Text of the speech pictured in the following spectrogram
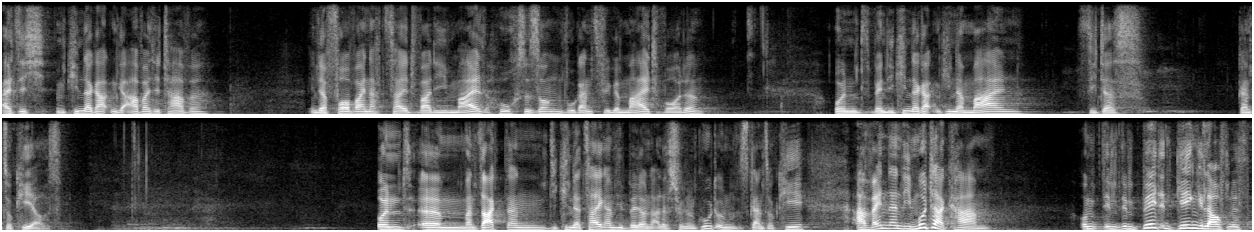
Als ich im Kindergarten gearbeitet habe, in der Vorweihnachtszeit war die Malhochsaison, wo ganz viel gemalt wurde. Und wenn die Kindergartenkinder malen, sieht das ganz okay aus. Und ähm, man sagt dann, die Kinder zeigen einem die Bilder und alles schön und gut und ist ganz okay. Aber wenn dann die Mutter kam und dem, Bild entgegengelaufen ist,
